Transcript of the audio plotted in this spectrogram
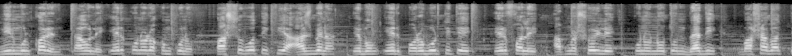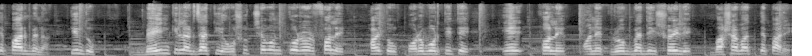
নির্মূল করেন, তাহলে এর কোনো রকম কোনো পার্শ্ব প্রতিক্রিয়া আসবে না এবং এর পরবর্তীতে এর ফলে আপনার শরীরে কোনো নতুন ব্যাধি বাসা বাঁধতে পারবে না। কিন্তু বেইন কিলার জাতীয় ওষুধ সেবন করার ফলে হয়তো পরবর্তীতে এর ফলে অনেক রোগ ব্যাধি শরীরে বাসা বাঁধতে পারে।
